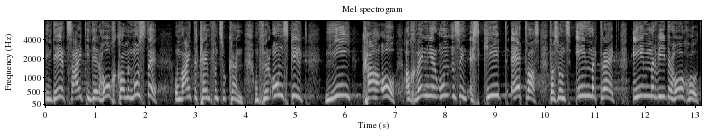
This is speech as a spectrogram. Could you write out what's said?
in der Zeit, in der er hochkommen musste, um weiterkämpfen zu können. Und für uns gilt nie K.O. Auch wenn wir unten sind, es gibt etwas, das uns immer trägt, immer wieder hochholt,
